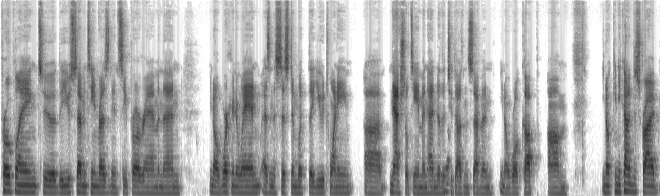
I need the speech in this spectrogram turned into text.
pro playing to the U17 residency program and then you know, working your way in as an assistant with the U20 uh, national team and heading to the 2007, you know, World Cup. Um, you know, can you kind of describe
